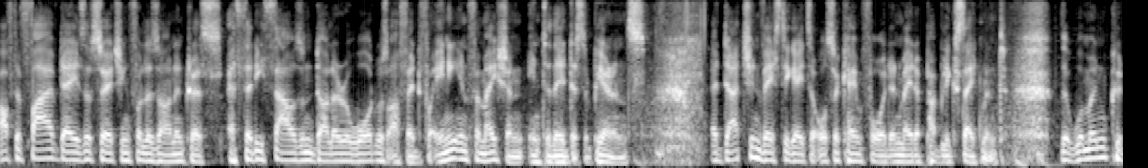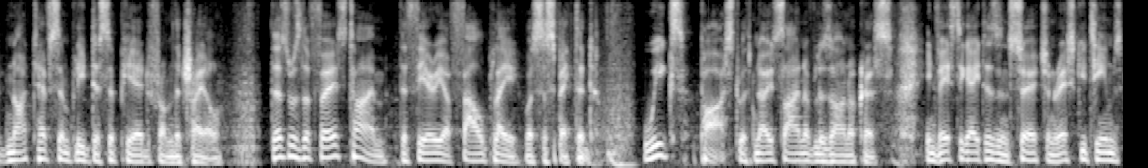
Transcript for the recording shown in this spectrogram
After five days of searching for Lisanne and Kris, a $30,000 reward was offered for any information into their disappearance. A Dutch investigator also came forward and made a public statement. The woman could not have simply disappeared from the trail. This was the first time the theory of foul play was suspected. Weeks passed with no sign of Lisanne or Kris. Investigators and search and rescue teams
